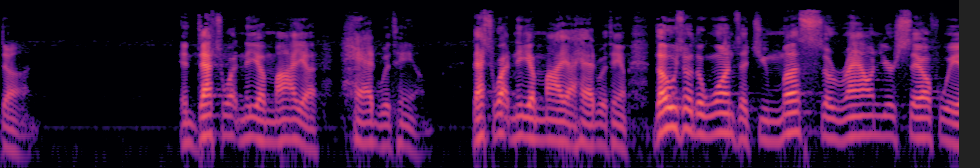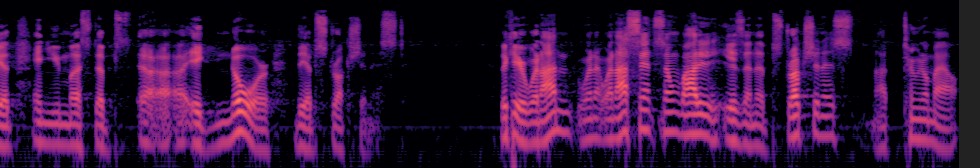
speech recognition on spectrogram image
done. And that's what Nehemiah had with him. That's what Nehemiah had with him. Those are the ones that you must surround yourself with, and you must uh, uh, ignore the obstructionist. Look here, when I, when, when I sense somebody is an obstructionist, I tune them out.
